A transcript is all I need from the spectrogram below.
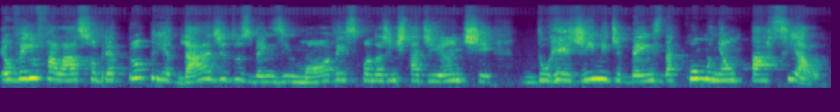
eu venho falar sobre a propriedade dos bens imóveis quando a gente está diante do regime de bens da comunhão parcial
